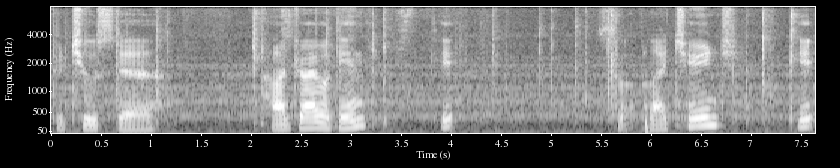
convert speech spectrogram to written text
to choose the hard drive again. Okay. So apply change. Okay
